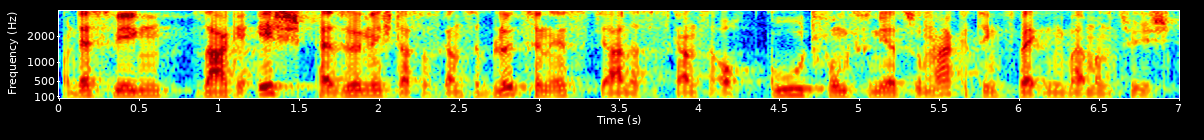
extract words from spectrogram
Und deswegen sage ich persönlich, dass das Ganze Blödsinn ist, ja, dass das Ganze auch gut funktioniert zu Marketingzwecken, weil man natürlich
